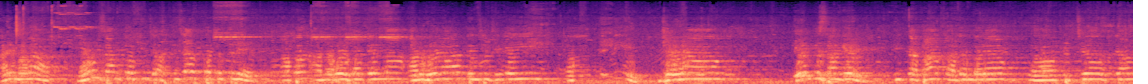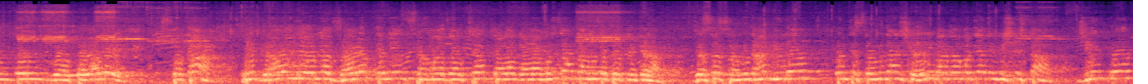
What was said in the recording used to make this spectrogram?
आणि मला म्हणून सांगतो की जास्तीत जास्त पद्धतीने आपण अनुभव साठ्यांना अनुभवा त्यांची जे काही जेव्हा एक मी सांगेल की कथा कादंबऱ्या पिक्चर त्यानंतर पोवाडे स्वतः हे ग्राउंड लेवलला जाऊन त्यांनी समाजाच्या तळागाळामध्ये जाऊन जाण्याचा प्रयत्न केला. जसं संविधान लिहिलं पण ते संविधान शहरी भागामध्ये आणि विशेषतः जे कोण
